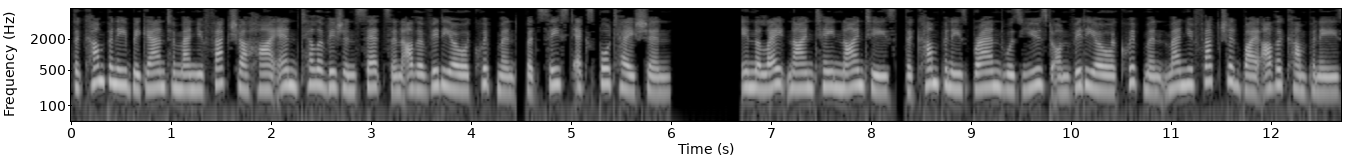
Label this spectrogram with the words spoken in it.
The company began to manufacture high-end television sets and other video equipment, but ceased exportation. In the late 1990s, the company's brand was used on video equipment manufactured by other companies.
